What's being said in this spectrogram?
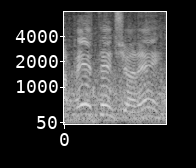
Ah, pay attention, eh?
